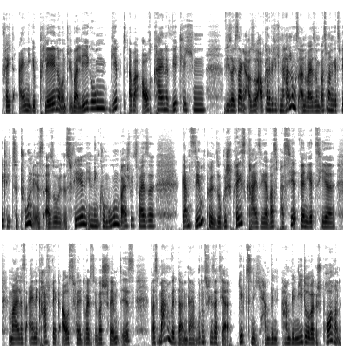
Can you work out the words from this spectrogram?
vielleicht einige Pläne und Überlegungen gibt, aber auch keine wirklichen, wie soll ich sagen, also auch keine wirklichen Handlungsanweisungen, was man jetzt wirklich zu tun ist. Also es fehlen in den Kommunen beispielsweise ganz simpel so Gesprächskreise. Ja, was passiert, wenn jetzt hier mal das eine Kraftwerk ausfällt, weil es überschwemmt ist? Was machen wir dann? Da wurde uns viel gesagt, ja, gibt's nicht, haben wir, haben wir nie drüber gesprochen.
